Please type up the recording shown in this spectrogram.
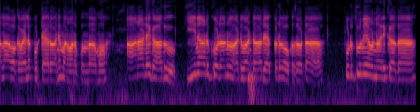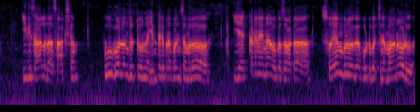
అలా ఒకవేళ పుట్టారు అని మనం అనుకుందాము. ఆనాడే కాదు ఈనాడు కూడాను అటువంటి వారు ఎక్కడో ఒక చోట పుడుతూనే ఉండాలి కదా. ఇది చాలదా సాక్ష్యం? భూగోళం చుట్టూ ఉన్న ఇంతటి ప్రపంచంలో ఎక్కడనైనా ఒక చోట స్వయంభ్రువుగా పుట్టుకొచ్చిన మానవుడు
